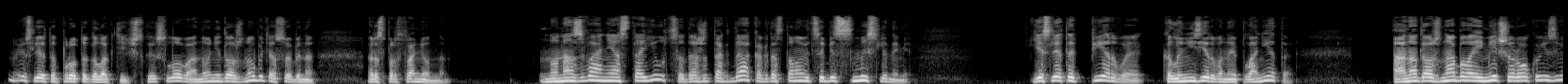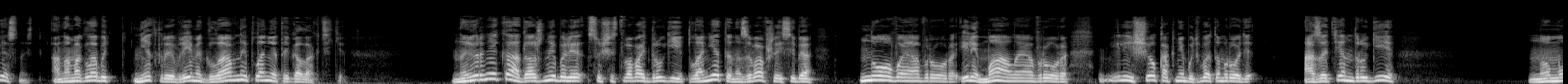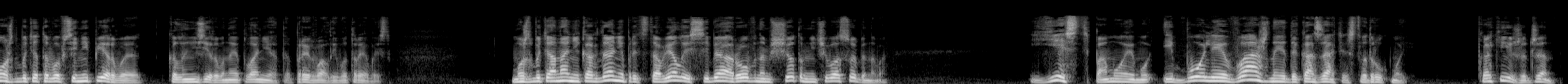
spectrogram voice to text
Ну, если это протогалактическое слово, оно не должно быть особенно распространенным. Но названия остаются даже тогда, когда становятся бессмысленными. Если это первая колонизированная планета — Она должна была иметь широкую известность. Она могла быть некоторое время главной планетой галактики. Наверняка должны были существовать другие планеты, называвшие себя «Новая Аврора» или «Малая Аврора» или еще как-нибудь в этом роде, а затем другие. Но, может быть, это вовсе не первая колонизированная планета, — прервал его Тревойс. Может быть, она никогда не представляла из себя ровным счетом ничего особенного. Есть, по-моему, и более важные доказательства, друг мой. Какие же, Джен?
